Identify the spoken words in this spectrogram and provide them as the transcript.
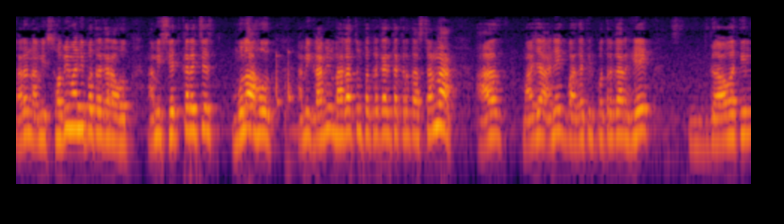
कारण आम्ही स्वाभिमानी पत्रकार आहोत आम्ही शेतकऱ्याचे मुलं आहोत आम्ही ग्रामीण भागातून पत्रकारिता करत असताना आज माझ्या अनेक भागातील पत्रकार हे गावातील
